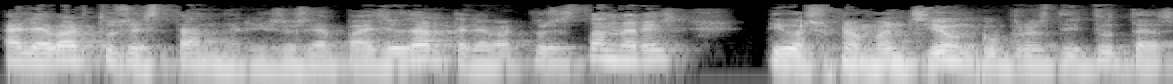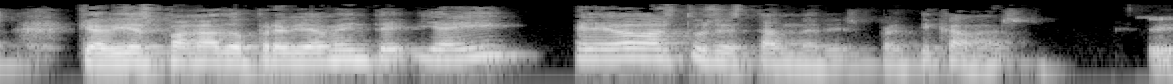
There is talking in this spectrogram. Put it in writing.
a elevar tus estándares. O sea, para ayudarte a elevar tus estándares, te ibas a una mansión con prostitutas que habías pagado previamente y ahí elevabas tus estándares, practicabas. Sí.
